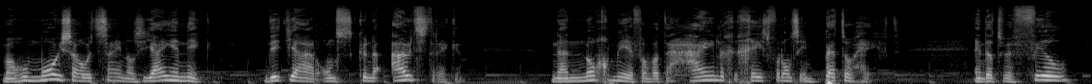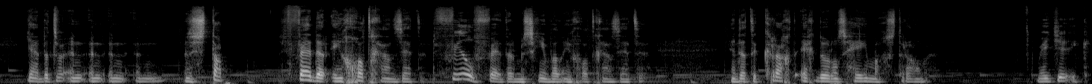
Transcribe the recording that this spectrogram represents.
Maar hoe mooi zou het zijn als jij en ik dit jaar ons kunnen uitstrekken naar nog meer van wat de Heilige Geest voor ons in petto heeft. En dat we veel, ja, dat we een, een, een, een, een stap verder in God gaan zetten. Veel verder misschien wel in God gaan zetten. En dat de kracht echt door ons heen mag stromen. Weet je, ik,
